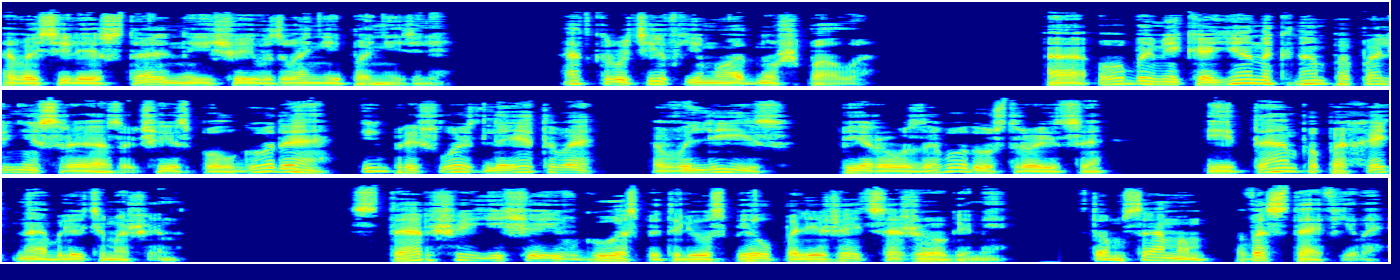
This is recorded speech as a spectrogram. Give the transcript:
Василия Сталина еще и в звании понизили, открутив ему одну шпалу. А оба Микояна к нам попали не сразу, через полгода им пришлось для этого в ЛИЗ первого завода устроиться и там попахать на облете машин. Старший еще и в госпитале успел полежать с ожогами, в том самом Востафьево.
